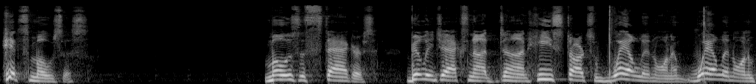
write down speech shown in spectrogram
Hits Moses. Moses staggers. Billy Jack's not done. He starts wailing on him, wailing on him.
